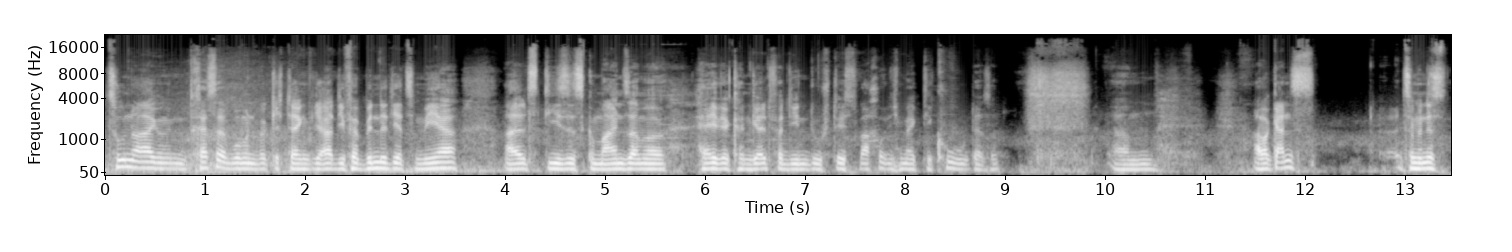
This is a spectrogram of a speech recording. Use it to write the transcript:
Zuneigung, Interesse, wo man wirklich denkt, ja, die verbindet jetzt mehr als dieses gemeinsame, hey, wir können Geld verdienen, du stehst wach und ich merke die Kuh oder so. Ähm, aber ganz, zumindest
